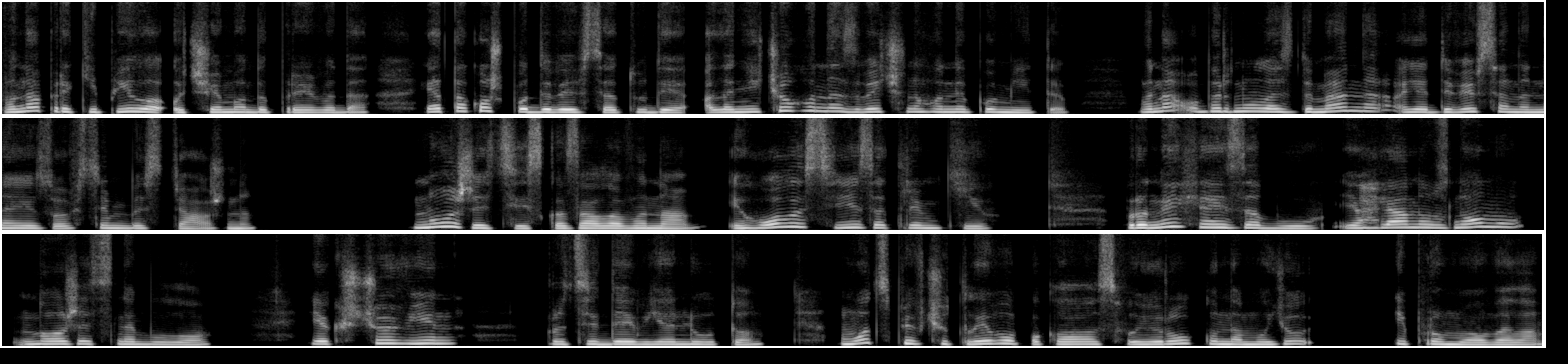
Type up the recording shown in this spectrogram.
Вона прикипіла очима до привида. Я також подивився туди, але нічого незвичного не помітив. Вона обернулась до мене, а я дивився на неї зовсім безтяжно. Ножиці, сказала вона, і голос її затремтів. Про них я й забув. Я глянув знову, ножиць не було. Якщо він, процідив я люто, Мот співчутливо поклала свою руку на мою і промовила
